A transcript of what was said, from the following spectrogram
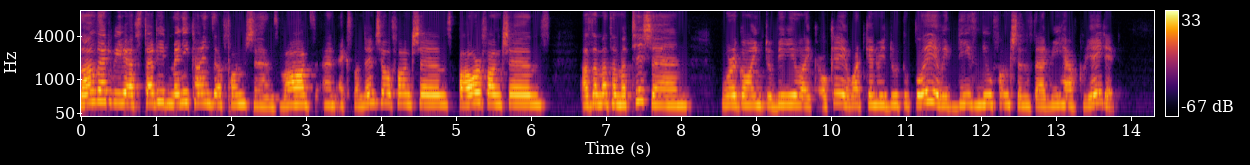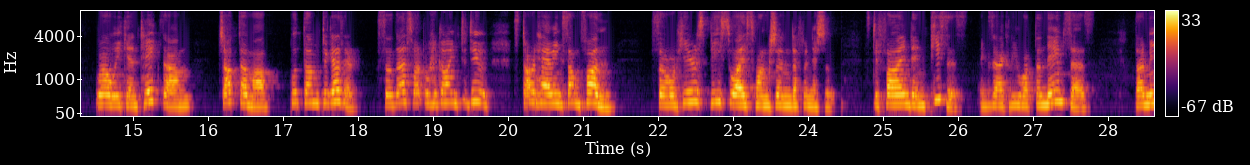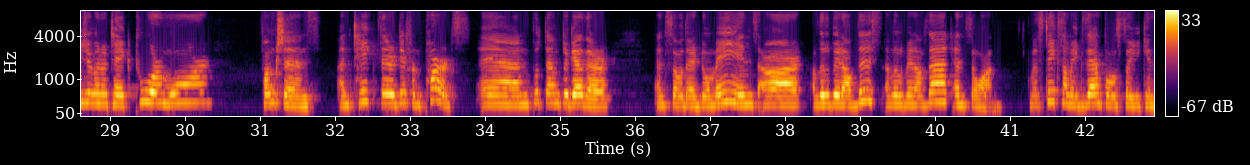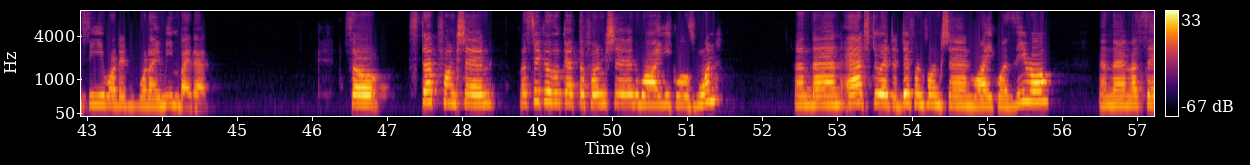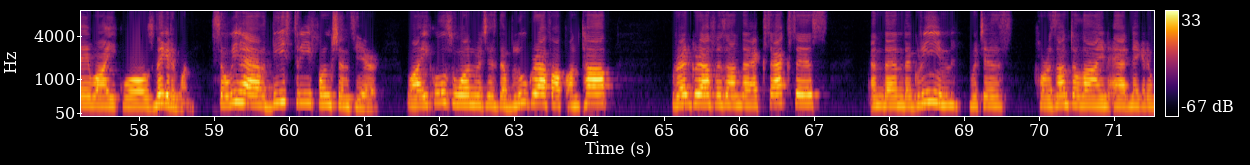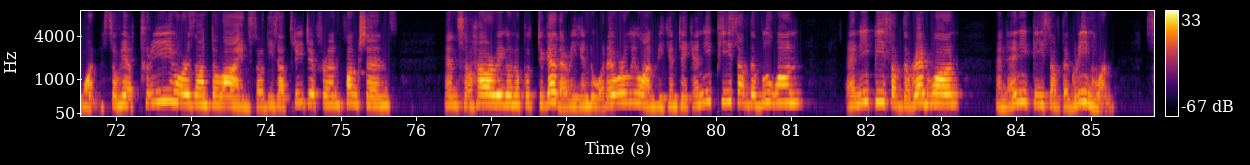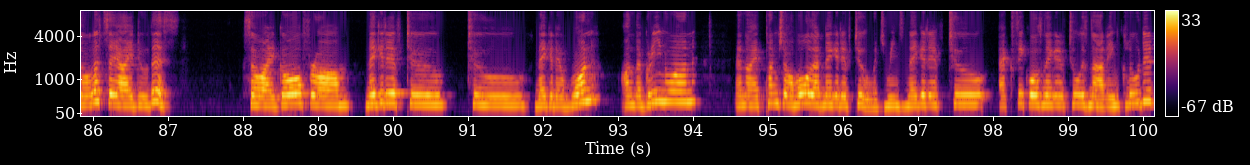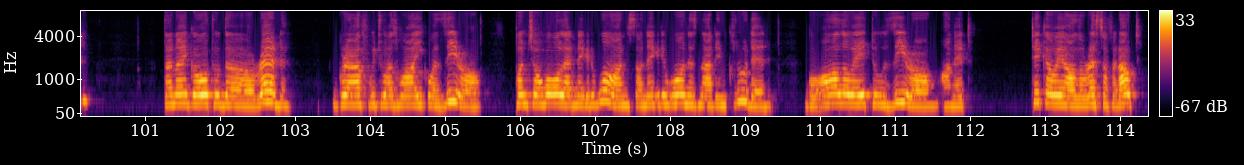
Now that we have studied many kinds of functions, logs and exponential functions, power functions, as a mathematician, we're going to be like, OK, what can we do to play with these new functions that we have created? Well, we can take them, chop them up, put them together. So that's what we're going to do. Start having some fun. So here's piecewise function definition. It's defined in pieces, exactly what the name says. That means you're going to take two or more functions and take their different parts and put them together. And so their domains are a little bit of this, a little bit of that, and so on. Let's take some examples so you can see what, it, what I mean by that. So step function, let's take a look at the function y equals 1 and then add to it a different function, y equals 0. And then let's say y equals negative 1. So we have these three functions here. y equals 1, which is the blue graph up on top. Red graph is on the x-axis. And then the green, which is horizontal line at negative 1. So we have three horizontal lines. So these are three different functions. And so how are we going to put together? We can do whatever we want. We can take any piece of the blue one any piece of the red one, and any piece of the green one. So let's say I do this. So I go from negative 2 to negative 1 on the green one, and I punch a hole at negative 2, which means negative 2, x equals negative 2 is not included. Then I go to the red graph, which was y equals 0, punch a hole at negative 1, so negative 1 is not included go all the way to 0 on it, take away all the rest of it out.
